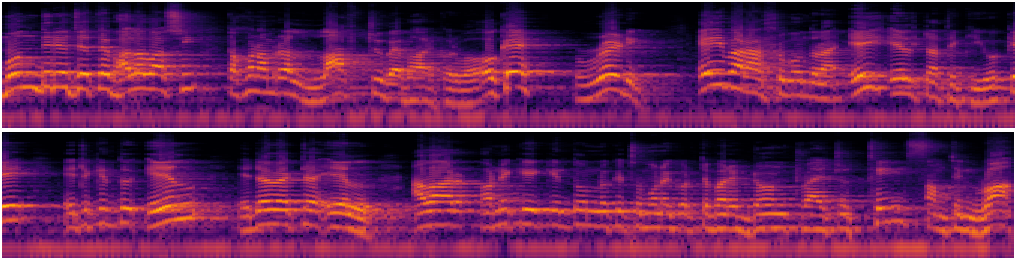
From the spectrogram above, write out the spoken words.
মন্দিরে যেতে ভালোবাসি, তখন আমরা লাভ টু ব্যবহার করব। ওকে? রেডি? এইবার আসো বন্ধুরা, এই এলটাতে কি ওকে এটা কিন্তু এল এটাও একটা এল আবার অনেকে কিন্তু অন্য কিছু মনে করতে পারে don't try to think something wrong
